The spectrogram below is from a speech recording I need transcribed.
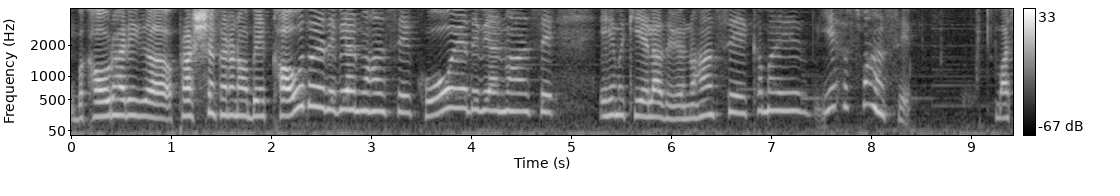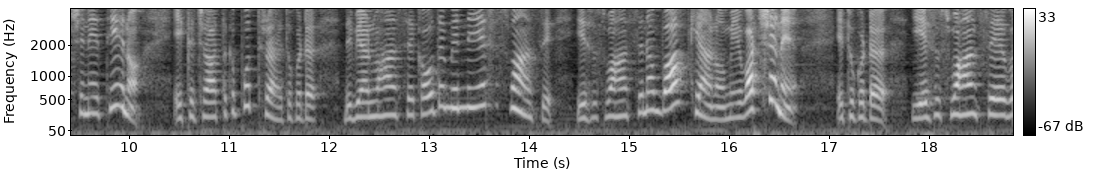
ඔබ කවුරු හරි ප්‍රශ්න කරන ඔබේ කවුද ඔය දෙවියන් වහන්සේ? කෝය දෙවියන් වහන්සේ? එහෙම කියලා දෙවියන් වහන්සේ එකමයි යේසුස් වහන්සේ. වචනය තියෙනවා. ඒක ජාතක පුත්‍රයා. එතකොට දෙවියන් වහන්සේ කවුද? මෙන්න යේසුස් වහන්සේ. යේසුස් වහන්සේ නම් වාක්‍යයානෝ මේ වචනය. එතකොට යේසුස් වහන්සේව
